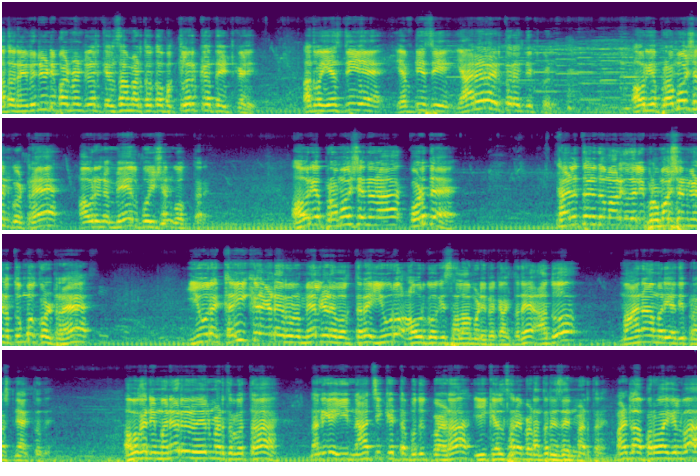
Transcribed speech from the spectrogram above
ಅಥವಾ ರೆವಿನ್ಯೂ ಡಿಪಾರ್ಟ್ಮೆಂಟ್ ಕೆಲಸ ಮಾಡ್ತಾ ಒಬ್ಬ ಕ್ಲರ್ಕ್ ಅಂತ ಇಟ್ಕೊಳ್ಳಿ. ಅಥವಾ S D A F D C ಯಾರ್ಯಾರೋ ಇರ್ತಾರೆ ಅಂತ ಇಟ್ಕೊಳ್ಳಿ. ಅವ್ರಿಗೆ ಪ್ರಮೋಷನ್ ಕೊಟ್ರೆ ಅವ್ರನ್ನ ಮೇಲ್ ಪೊಸಿಷನ್ಗೆ ಹೋಗ್ತಾರೆ. ಅವ್ರಿಗೆ ಪ್ರಮೋಷನ್ ಕೊಡದೆ ಕಳ್ಳತನದ ಮಾರ್ಗದಲ್ಲಿ ಪ್ರಮೋಷನ್ಗಳನ್ನ ತುಂಬ ಕೊಟ್ರೆ ಇವರ ಕೈ ಕೆಳಗಡೆ ಇರೋರು ಮೇಲ್ಗಡೆ ಹೋಗ್ತಾರೆ, ಇವರು ಅವ್ರಿಗೋಗಿ ಸಲಹಾ ಮಾಡಿಬೇಕಾಗ್ತದೆ. ಅದು ಮಾನ ಮರ್ಯಾದೆ ಪ್ರಶ್ನೆ ಆಗ್ತದೆ. ಅವಾಗ ನಿಮ್ಮ ಮನೆಯವರು ಏನ್ ಮಾಡ್ತಾರೆ ಗೊತ್ತಾ? ನನಗೆ ಈ ನಾಚಿಕೆಟ್ಟ ಬದುಕು ಬೇಡ ಈ ಕೆಲಸನೇ ಬೇಡ ಅಂತ ರಿಸೈನ್ ಮಾಡ್ತಾರೆ. ಮಾಡ್ಲಾ? ಪರವಾಗಿಲ್ವಾ?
